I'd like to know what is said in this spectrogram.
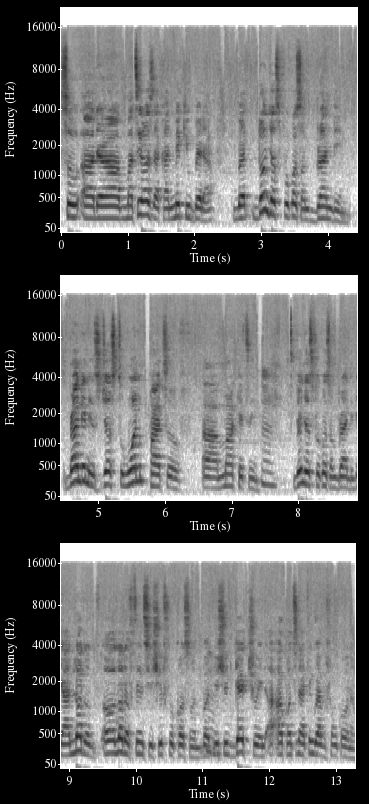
So uh, there are materials that can make you better, but don't just focus on branding. Branding is just one part of uh, marketing. Don't just focus on branding. There are a lot of a lot of things you should focus on, but you should get trained. I- I'll continue. I think we have a phone call now.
